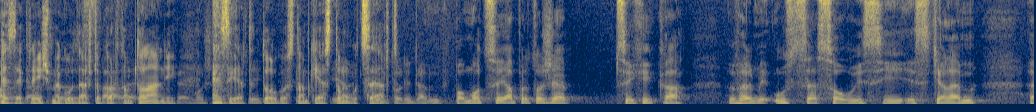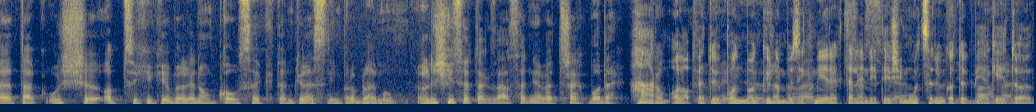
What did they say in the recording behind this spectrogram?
Ezekre is megoldást akartam találni, ezért dolgoztam ki ezt a módszert. A psychika velmi úzce souvisí i s tělem, tak už od psychiky byl jenom kousek k těm tělesným problémům. Liší se tak zásadně ve třech bodech. Három alapvető pontban különbözik méregtelenítési módszerünk a többiekétől.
